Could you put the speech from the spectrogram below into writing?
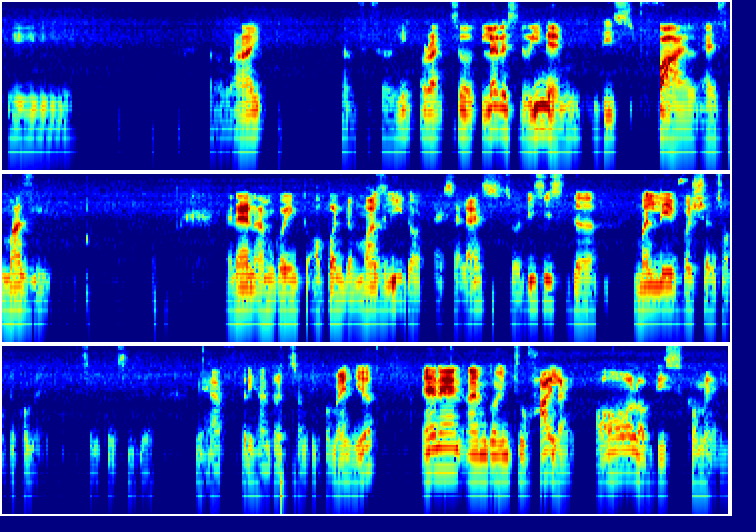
okay. Alright. I'm so sorry. Alright so let us rename this file as Mazli. And then I'm going to open the mazli.xls so this is the Malay versions of the command so you can see here we have 300 something command here and then I'm going to highlight all of this command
